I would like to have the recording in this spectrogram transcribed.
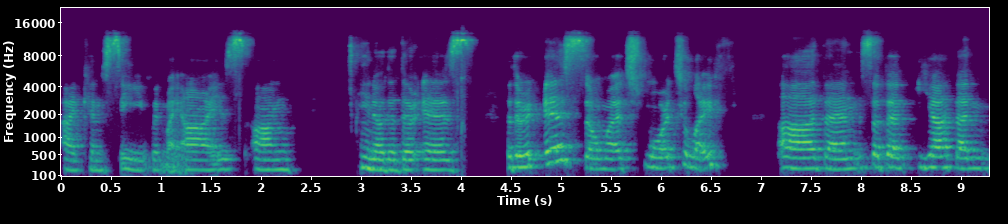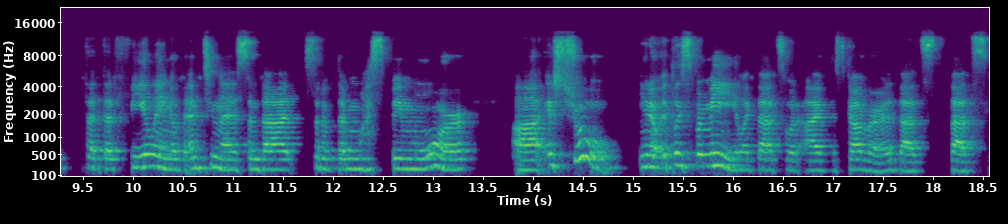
I can see with my eyes. Um, you know that there is that there is so much more to life uh, than so that yeah then that that feeling of emptiness and that sort of there must be more uh, is true you know at least for me like that's what i've discovered that's that's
